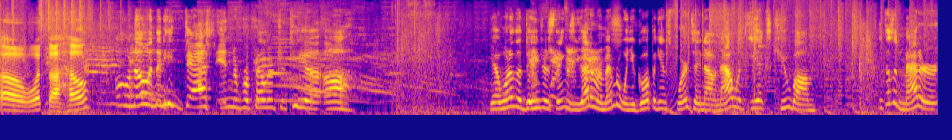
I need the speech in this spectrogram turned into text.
Oh what the hell? Oh no! And then he dashed into propeller tortilla. Oh. Yeah, one of the dangerous things you got to remember when you go up against Fuerte now. Now with EXQ bomb, it doesn't matter.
